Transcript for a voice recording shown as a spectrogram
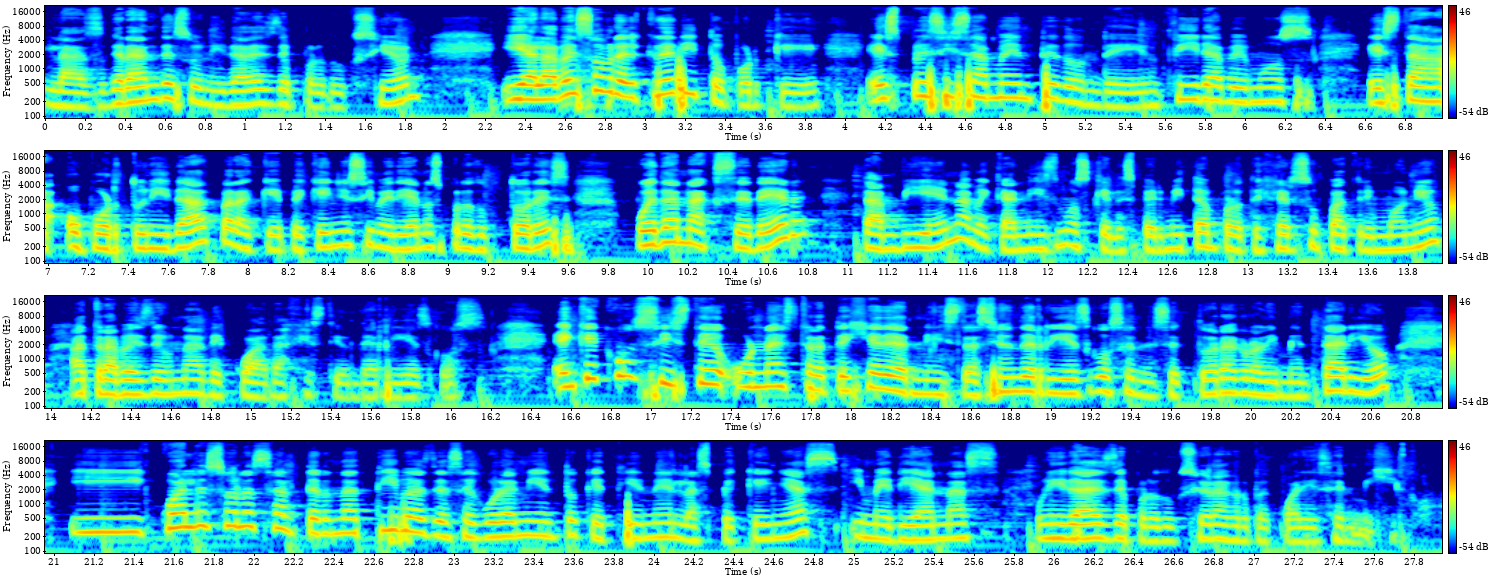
las grandes unidades de producción y a la vez sobre el crédito, porque es precisamente donde en FIRA vemos esta oportunidad para que pequeños y medianos productores puedan acceder también a mecanismos que les permitan proteger su patrimonio a través de una adecuada gestión de riesgos. ¿En qué consiste una estrategia de administración de riesgos en el sector agroalimentario y cuáles son las alternativas de aseguramiento que tienen las pequeñas y medianas unidades de producción? Producción agropecuaria en México.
